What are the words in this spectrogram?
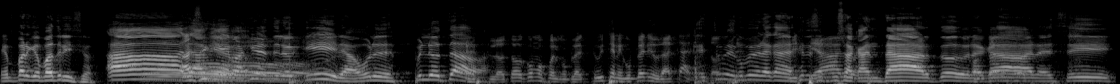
En Parque Patricio. Ah, Así que mierda. imagínate lo que era, boludo. Explotaba. Explotó. ¿Cómo fue el cumpleaños? Estuviste en el cumpleaños de Huracán. Estuve en el cumpleaños de Huracán, la gente ¿Viste se puso a cantar, todo de Huracán, así.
